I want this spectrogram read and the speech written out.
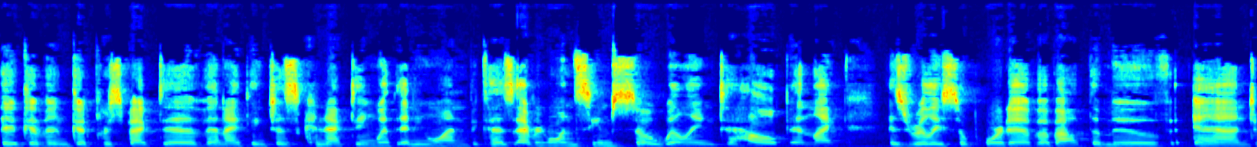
they've given good perspective. And I think just connecting with anyone because everyone seems so willing to help and like is really supportive about the move and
